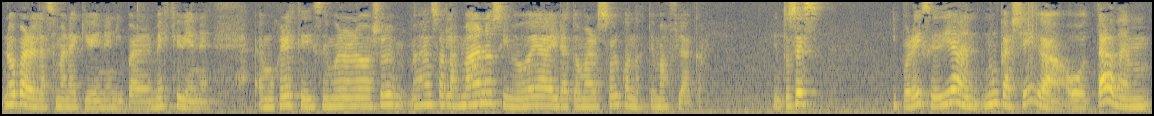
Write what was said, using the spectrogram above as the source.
no para la semana que viene ni para el mes que viene. Hay mujeres que dicen, bueno, no, yo me voy a hacer las manos y me voy a ir a tomar sol cuando esté más flaca. Entonces, y por ahí ese día nunca llega o tarda en,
